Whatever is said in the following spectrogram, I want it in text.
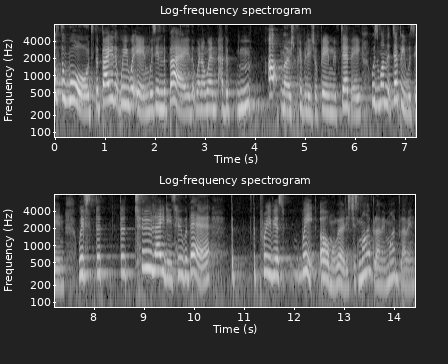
of the wards, the bay that we were in was in the bay that when I went, had the utmost privilege of being with Debbie, was the one that Debbie was in, with the, the two ladies who were there the, the previous week. Oh my word, it's just mind blowing, mind blowing.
